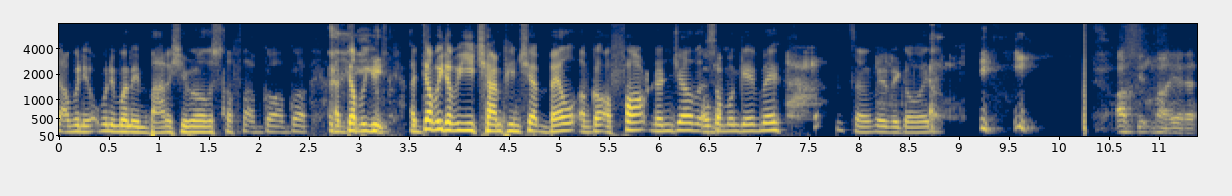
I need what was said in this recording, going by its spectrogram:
I, wouldn't, I wouldn't want to embarrass you with all the stuff that I've got. I've got a W a WWE Championship belt. I've got a fart ninja that Oh, someone gave me. So there we go. I've got my, uh,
